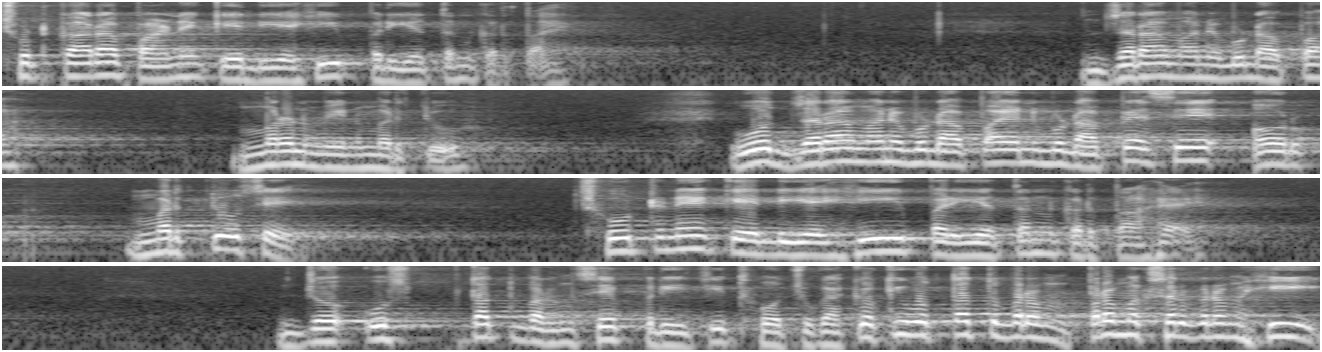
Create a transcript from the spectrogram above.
छुटकारा पाने के लिए ही प्रयत्न करता है। जरा माने बुढ़ापा मरण मीन मृत्यु। वो जरा माने बुढ़ापा यानी बुढ़ापे से और मृत्यु से छूटने के लिए ही प्रयत्न करता है, जो उस तत्व ब्रह्म से परिचित हो चुका क्योंकि वो तत्व ब्रह्म परम अक्षर ब्रह्म ही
